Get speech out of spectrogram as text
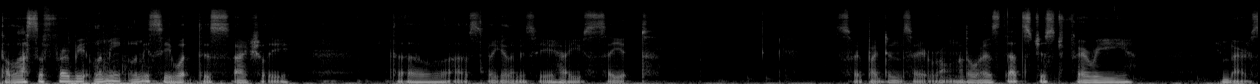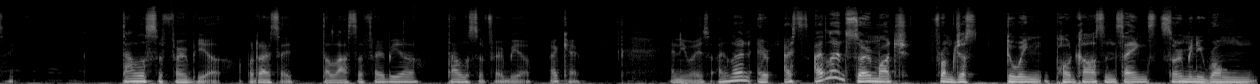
thalassophobia. Let me let me see what this actually. Thalas. Okay, let me see how you say it. So I didn't say it wrong. Otherwise, that's just very embarrassing. Thalassophobia. What did I say? Thalassophobia. Thalassophobia. Okay. Anyways, I learned I, I learned so much from just doing podcasts and saying so many wrong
